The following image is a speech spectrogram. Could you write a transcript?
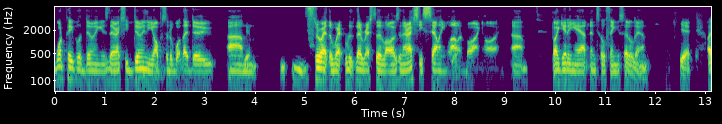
what people are doing is they're actually doing the opposite of what they do um, Yep. throughout the, the rest of their lives, and they're actually selling low and buying high um, by getting out until things settle down. Yeah, I,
